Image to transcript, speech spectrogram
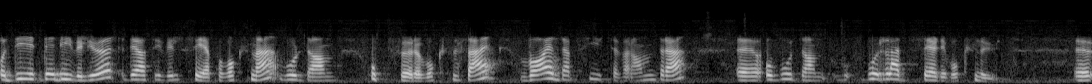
Og de, Det de vil gjøre, det er at de vil se på voksne. Hvordan oppfører voksne seg? Hva er det de sier til hverandre? Og hvordan, hvor redd ser de voksne ut? Eh,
